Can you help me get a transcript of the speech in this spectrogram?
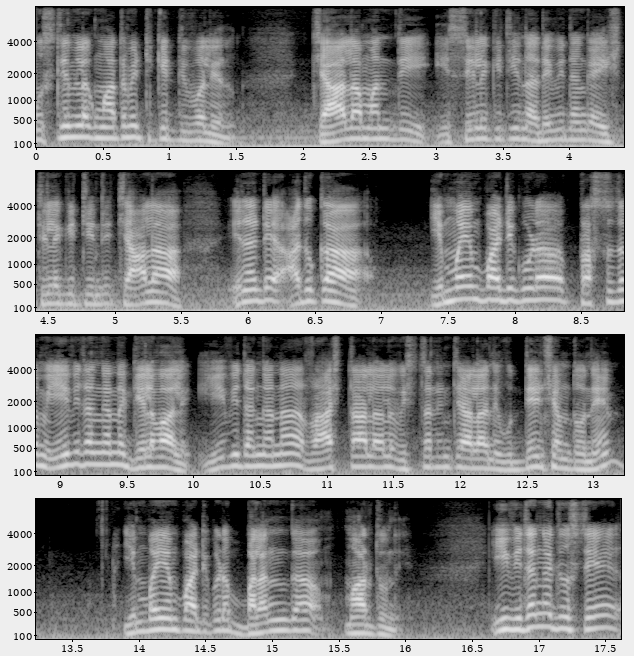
ముస్లింలకు మాత్రమే టికెట్ ఇవ్వలేదు. చాలామంది ఎస్సీలకు ఇచ్చింది అదేవిధంగా ఎస్టీలకు ఇచ్చింది. చాలా ఏంటంటే అదొక ఎంఐఎం పార్టీ కూడా ప్రస్తుతం ఏ విధంగా గెలవాలి ఏ విధంగా రాష్ట్రాలలో విస్తరించాలనే ఉద్దేశంతోనే ఎంఐఎం పార్టీ కూడా బలంగా మారుతుంది. ఈ విధంగా చూస్తే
